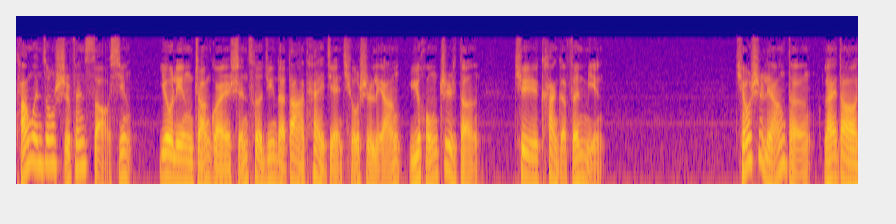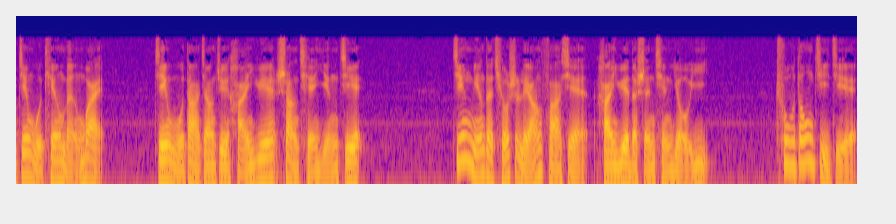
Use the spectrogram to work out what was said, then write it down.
唐文宗十分扫兴。又令掌管神策军的大太监裘世良、于洪志等去看个分明。裘世良等来到金武厅门外，金武大将军韩约上前迎接。精明的裘世良发现韩约的神情有异，初冬季节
